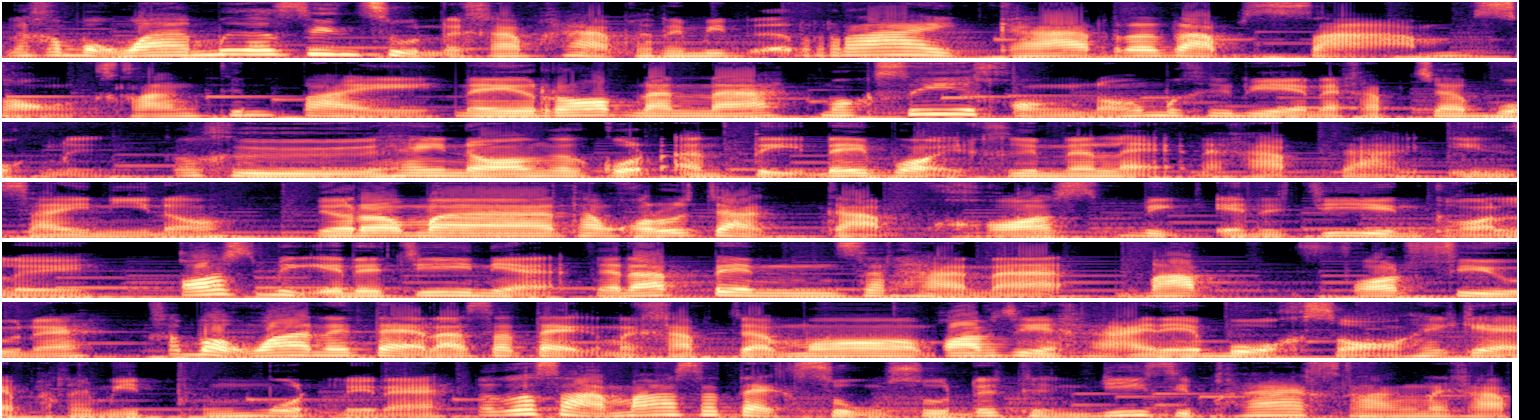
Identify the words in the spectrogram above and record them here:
แล้วเขาบอกว่าเมื่อสิ้นสุดนะครับ หากพันธมิตรไล่การ์ดระดับ 3 2 ครั้งขึ้นไป ในรอบนั้นนะม็อกซี่ของน้องเมอร์คิเดียนะครับจะบวก 1 ก็คือให้น้องกดอันติได้บ่อยขึ้นนั่นแหละนะครับจากอินไซต์นี้เนาะเดี๋ยวเรามาทำความรู้จักกับ Cosmic Energy กันก่อนเลย Cosmic Energy เนี่ยจะนับเป็นสถานะบัฟฟอสฟิลนะเขาบอกว่าในแต่ละสแต็กนะครับจะมอบความเสียหายในบวก 2 ให้แก่พันธมิตรทั้งหมดเลยนะ แล้วก็สามารถสแต็กสูงสุดได้ถึง 25 ครั้งนะครับ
